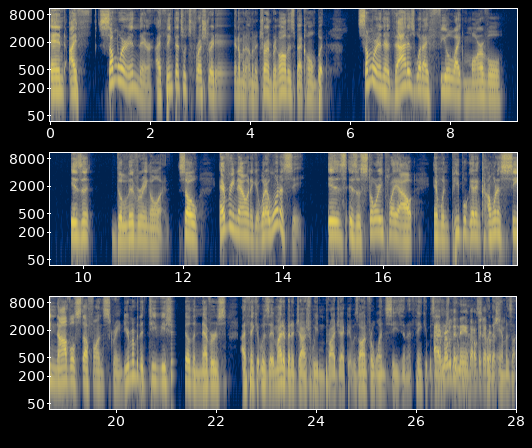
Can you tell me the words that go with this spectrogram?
and i th- somewhere in there i think that's what's frustrating and i'm gonna i'm gonna try and bring all this back home but somewhere in there that is what i feel like marvel isn't delivering on. So every now and again what i want to see is is a story play out and when people get in i want to see novel stuff on screen. Do you remember the tv show the nevers? I think it was it might have been a joss whedon project. It was on for one season. I think it was I remember the HBO name, but I don't think ever the amazon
